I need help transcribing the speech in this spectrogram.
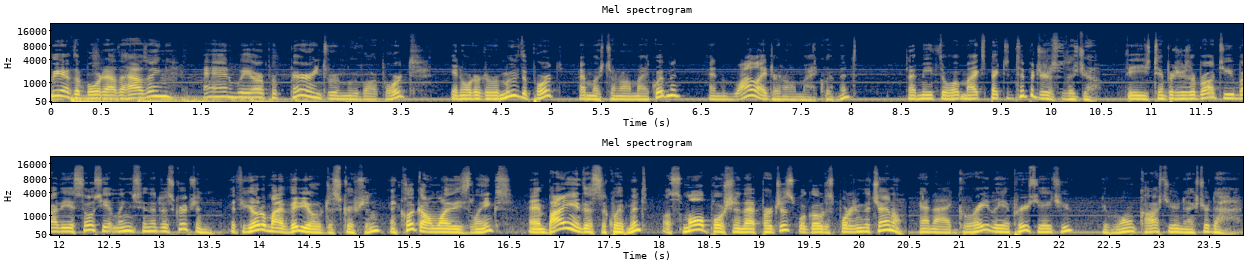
We have the board out of the housing, and we are preparing to remove our port. In order to remove the port, I must turn on my equipment, and while I turn on my equipment, let me throw up my expected temperatures for the job. These temperatures are brought to you by the associate links in the description. If you go to my video description and click on one of these links and buy any of this equipment, a small portion of that purchase will go to supporting the channel. And I greatly appreciate you. It won't cost you an extra dime.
